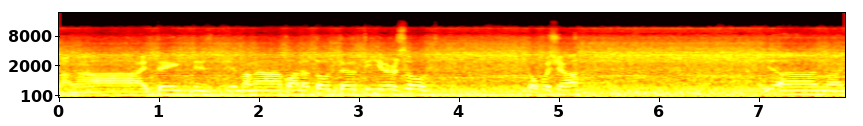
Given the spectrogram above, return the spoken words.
Mga, I think, this, mga kuha na to, 30 years old. Ito po siya. Ayan, mag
